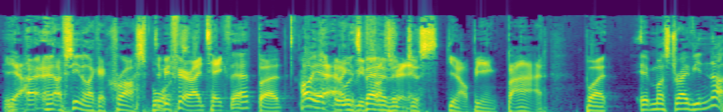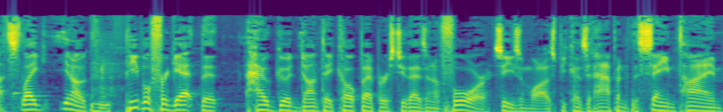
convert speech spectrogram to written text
Yeah. I, I've seen it like across sports. To be fair, I'd take that, but oh uh, yeah, it like, would it's be better than just you know being bad, but it must drive you nuts. Like you know, Mm-hmm. people forget that how good Daunte Culpepper's 2004 season was because it happened at the same time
